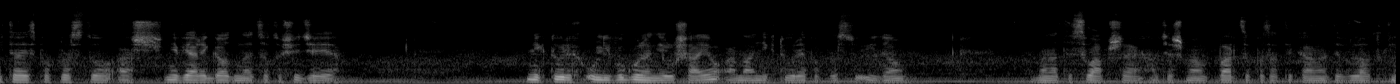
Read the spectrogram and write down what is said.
I to jest po prostu aż niewiarygodne, co tu się dzieje. Niektórych uli w ogóle nie ruszają, a na niektóre po prostu idą. Chyba na te słabsze, chociaż mam bardzo pozatykane te wlotki,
